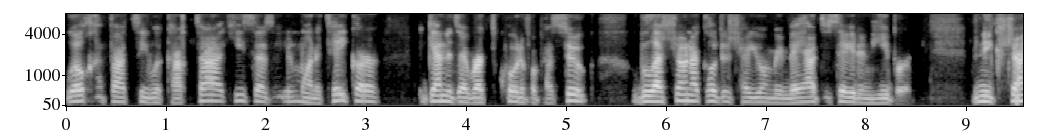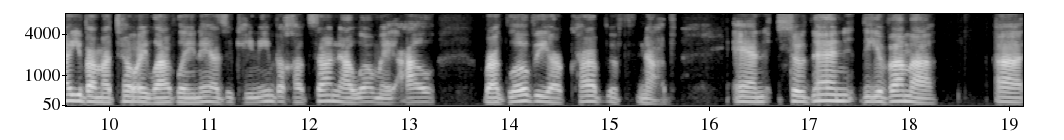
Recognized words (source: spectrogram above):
Lo chafatzi lekachta. He says, I didn't want to take her. Again, a direct quote of a pasuk. They had to say it in Hebrew. And so then the Yavama, uh,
